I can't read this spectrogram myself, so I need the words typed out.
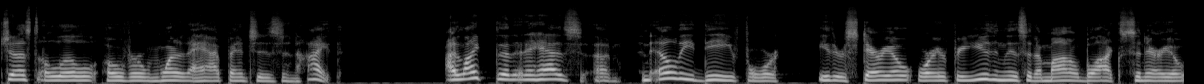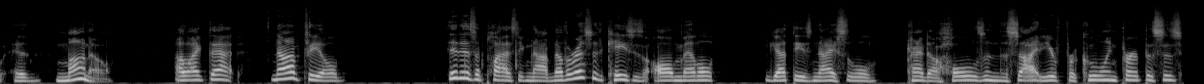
just a little over one and a half inches in height. I like that it has um, an LED for either stereo or if you're using this in a mono block scenario in mono. I like that. Knob field it is a plastic knob. Now, the rest of the case is all metal. You got these nice little kind of holes in the side here for cooling purposes.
